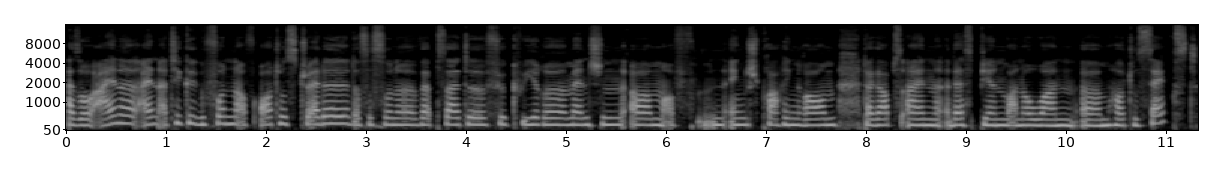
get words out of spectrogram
also eine, einen Artikel gefunden auf Autostraddle, das ist so eine Webseite für queere Menschen ähm, auf im englischsprachigen Raum. Da gab es ein Lesbian 101 ähm, How to Sext.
